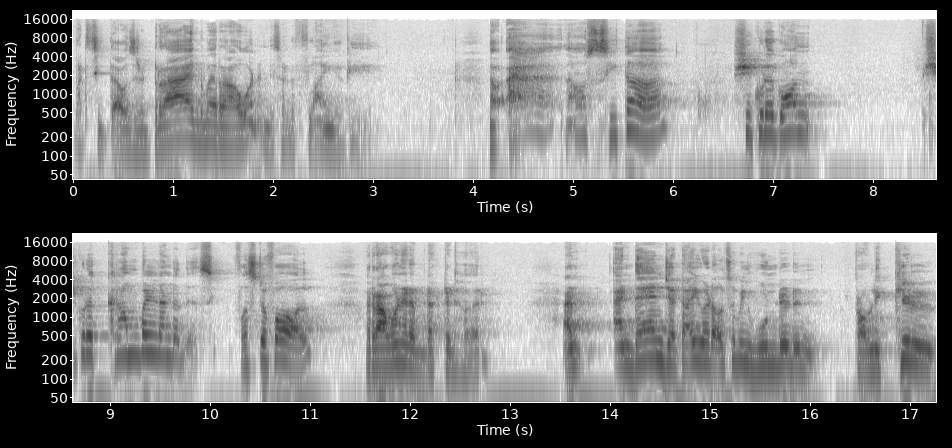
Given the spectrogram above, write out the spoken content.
But Sita was dragged by Ravan and they started flying again. Now, now Sita, she could have gone, she could have crumbled under this. First of all, Ravan had abducted her, and and then Jatayu had also been wounded and probably killed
